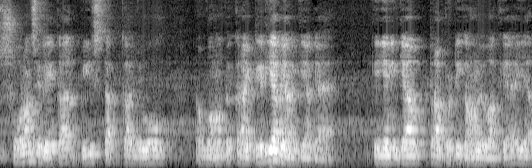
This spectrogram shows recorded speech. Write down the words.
16 से लेकर 20 तक का जो, वहाँ पे क्राइटेरिया बयान किया गया है कि यानी क्या प्रॉपर्टी कहाँ पे वाक़ है या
